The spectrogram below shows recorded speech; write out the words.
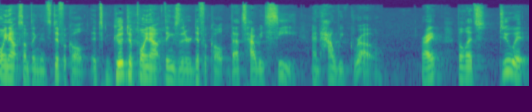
point out something that's difficult. It's good to point out things that are difficult. That's how we see and how we grow, right? But let's do it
